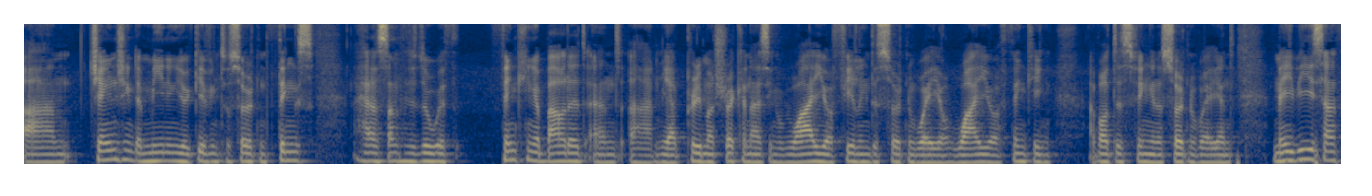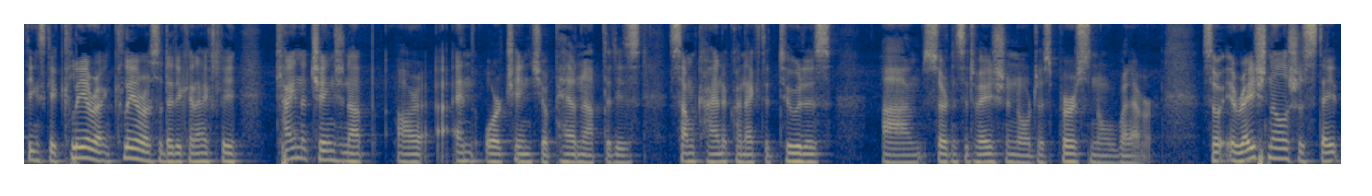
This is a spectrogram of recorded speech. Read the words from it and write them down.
um, changing the meaning you're giving to certain things has something to do with thinking about it and um, yeah pretty much recognizing why you're feeling this certain way or why you're thinking about this thing in a certain way. And maybe some things get clearer and clearer so that you can actually kind of change it up or and or change your pattern up that is some kind of connected to this um, certain situation or this person or whatever. So irrational should state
